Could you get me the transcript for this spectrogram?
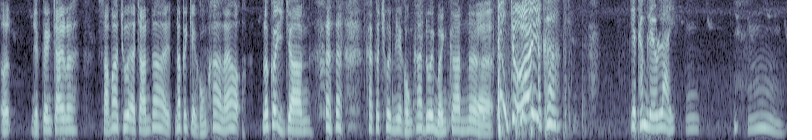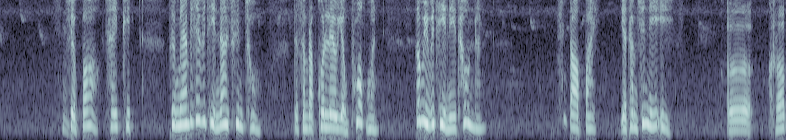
เอออย่าเกรงใจเลย สามารถช่วยอาจารย์ได้นั่นเป็นเกียรติของข้าแล้ว แล้วก็อีกอย่าง ข้าก็ช่วยเมียของข้าด้วยเหมือนกันเนอะเจ้ย อะเคอ อย่าทำเหลวไหลเสี่ยวป้อใช้พิษ ถึงแม้ไม่ใช่วิธีน่าชื่นชม แต่สำหรับคนเลวอย่างพวกมัน ก็มีวิธีนี้เท่านั้น ต่อไป อย่าทำเช่นนี้อีก เออ ครับ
